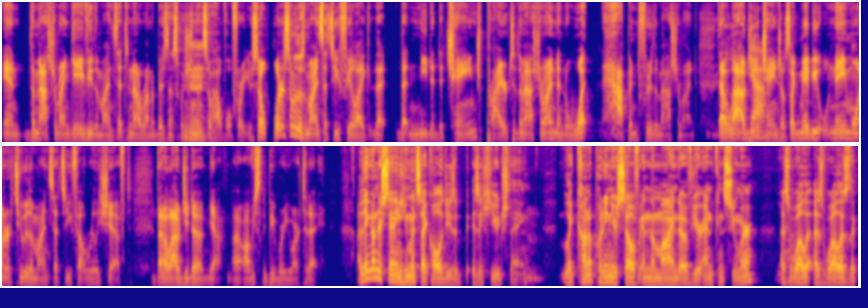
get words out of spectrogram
and the mastermind gave you the mindset to now run a business, which has Mm-hmm. been so helpful for you. So, what are some of those mindsets you feel like that that needed to change prior to the mastermind, and what happened through the mastermind that allowed you Yeah. to change those? Like maybe name one or two of the mindsets you felt really shift that allowed you to, yeah, obviously be where you are today. I think understanding human psychology is a, is a huge thing. Like kind of putting yourself in the mind of your end consumer as well as well as the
